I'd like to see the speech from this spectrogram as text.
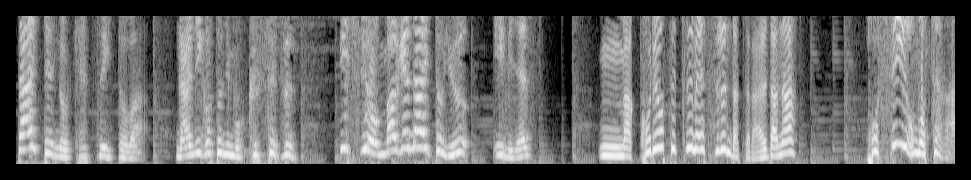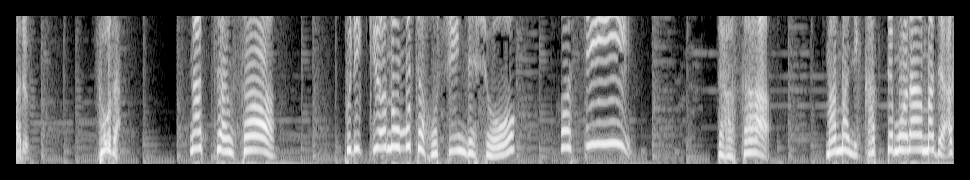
大抵の決意とは、何事にも屈せず、意志を曲げないという意味です。うん、まあ、これを説明するんだったらあれだな。欲しいおもちゃがある。そうだ。なっちゃんさ、プリキュアのおもちゃ欲しいんでしょ？欲しい。じゃあさ、ママに買ってもらうまで諦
